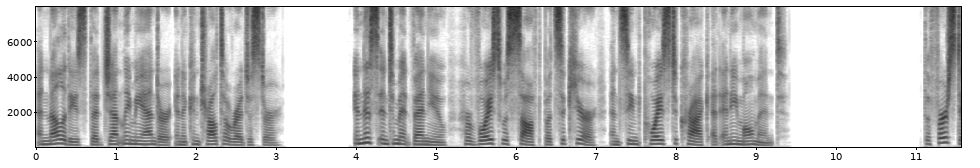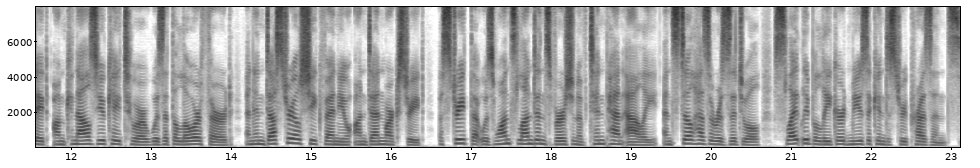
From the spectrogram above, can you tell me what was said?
and melodies that gently meander in a contralto register. In this intimate venue, her voice was soft but secure and seemed poised to crack at any moment. The first date on Canal's UK tour was at the Lower Third, an industrial chic venue on Denmark Street, a street that was once London's version of Tin Pan Alley and still has a residual, slightly beleaguered music industry presence.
